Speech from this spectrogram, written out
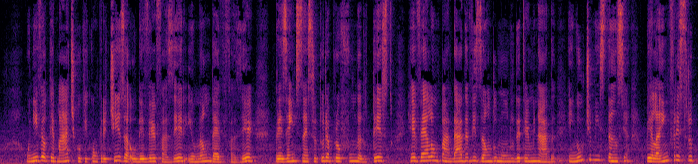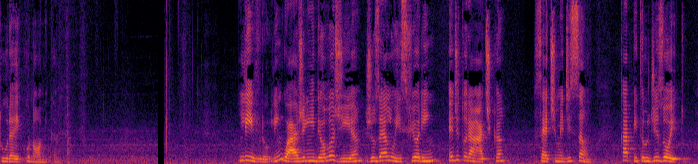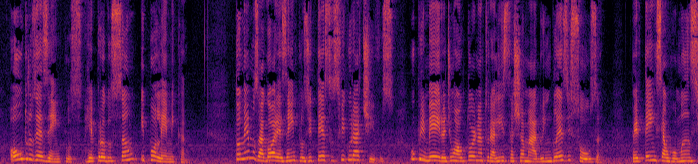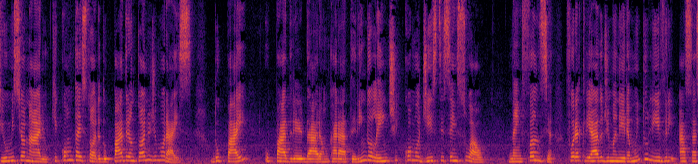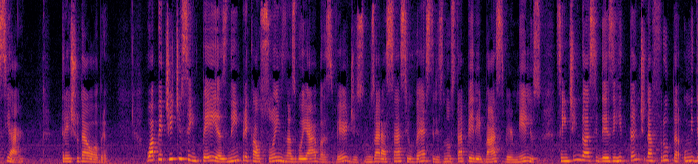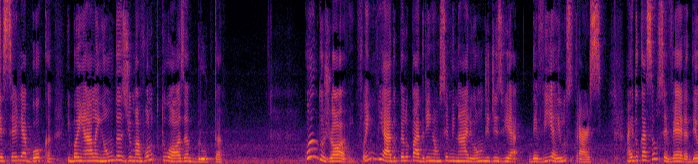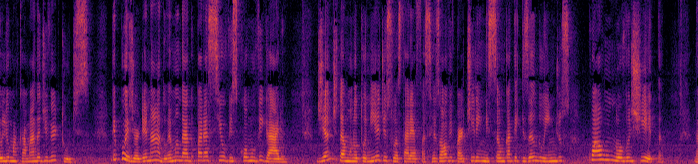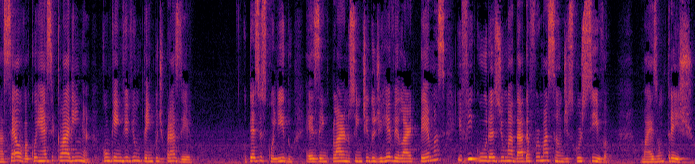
O nível temático que concretiza o dever fazer e o não deve fazer presentes na estrutura profunda do texto, revelam uma dada visão do mundo determinada, em última instância, pela infraestrutura econômica. Livro Linguagem e Ideologia, José Luiz Fiorim, Editora Ática, sétima edição. Capítulo 18. Outros exemplos: reprodução e polêmica. Tomemos agora exemplos de textos figurativos. O primeiro é de um autor naturalista chamado Inglês de Souza. Pertence ao romance O Missionário, que conta a história do padre Antônio de Moraes. Do pai, o padre herdara um caráter indolente, comodista e sensual. Na infância, fora criado de maneira muito livre a saciar. Trecho da obra. O apetite sem peias nem precauções nas goiabas verdes, nos araçás silvestres, nos taperebás vermelhos, sentindo a acidez irritante da fruta umedecer-lhe a boca e banhá-la em ondas de uma voluptuosa bruta. Quando jovem, foi enviado pelo padrinho a um seminário onde desvia, devia ilustrar-se. A educação severa deu-lhe uma camada de virtudes. Depois de ordenado, é mandado para Silves como vigário. Diante da monotonia de suas tarefas, resolve partir em missão catequizando índios, qual um novo Anchieta. Na selva, conhece Clarinha, com quem vive um tempo de prazer. O texto escolhido é exemplar no sentido de revelar temas e figuras de uma dada formação discursiva. Mais um trecho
